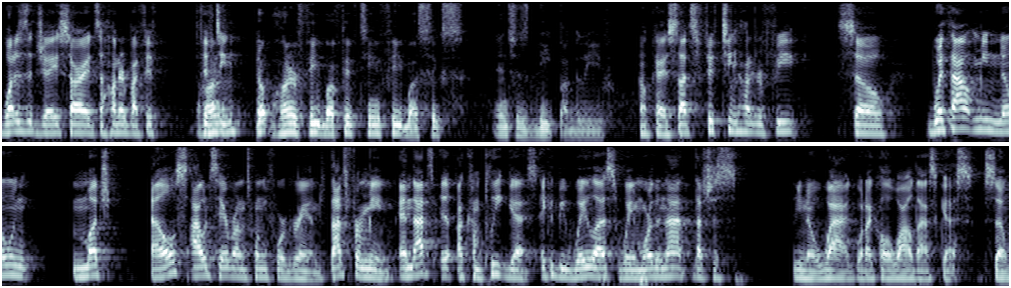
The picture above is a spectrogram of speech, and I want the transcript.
what is it, Jay? Sorry, it's 100 by 15? Yep, 100 feet by 15 feet by six inches deep, I believe. Okay, so that's 1,500 feet. So without me knowing much else, I would say around 24 grand. That's for me. And that's a complete guess. It could be way less, way more than that. That's just, you know, wag, what I call a wild ass guess. So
